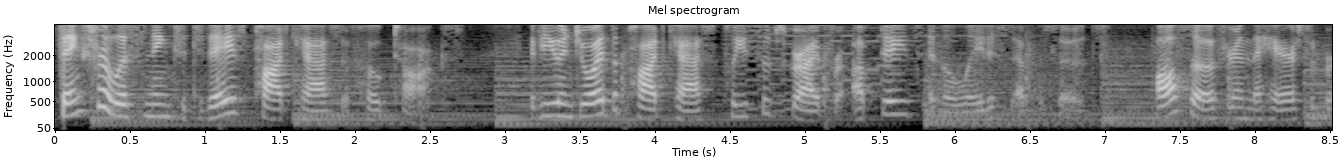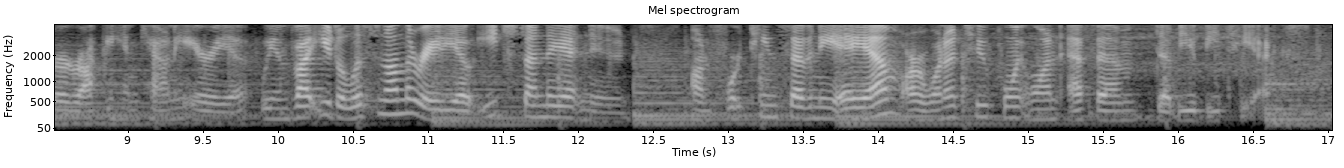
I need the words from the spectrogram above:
Thanks for listening to today's podcast of Hope Talks. If you enjoyed the podcast, please subscribe for updates and the latest episodes. Also, if you're in the Harrisonburg Rockingham County area, we invite you to listen on the radio each Sunday at noon on 1470 AM or 102.1 FM WBTX.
